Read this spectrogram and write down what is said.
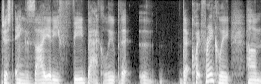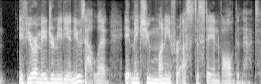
just anxiety feedback loop that that quite frankly, um, if you're a major media news outlet, it makes you money for us to stay involved in that.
